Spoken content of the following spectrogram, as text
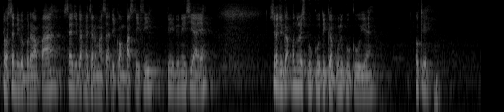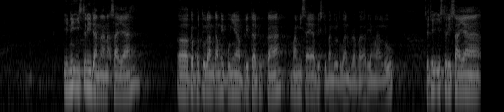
dosen di beberapa. Saya juga ngajar masak di Kompas TV di Indonesia ya. Saya juga penulis buku 30 buku ya. Oke. Ini istri dan anak saya. Eh, kebetulan kami punya berita duka. Mami saya habis dipanggil Tuhan beberapa hari yang lalu. Jadi istri saya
